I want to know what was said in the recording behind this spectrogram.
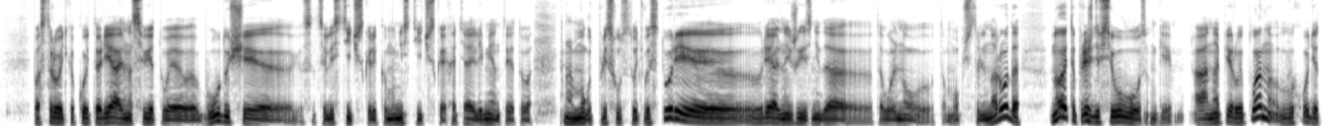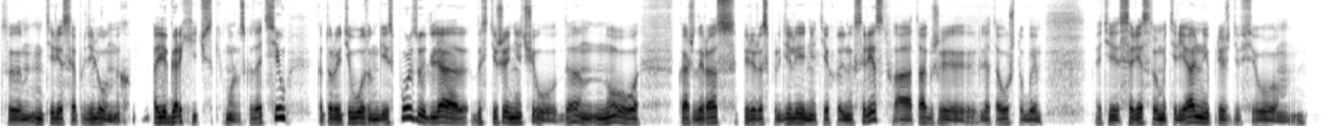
построить какое-то реально светлое будущее, социалистическое или коммунистическое, хотя элементы этого могут присутствовать в истории в реальной жизни да, того или иного там, общества или народа, но это прежде всего лозунги. А на первый план выходят э, интересы определенных олигархических, можно сказать, сил, которые эти лозунги используют для достижения чего? Да, нового каждый раз перераспределение тех или иных средств, а также для того, чтобы эти средства материальные, прежде всего,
